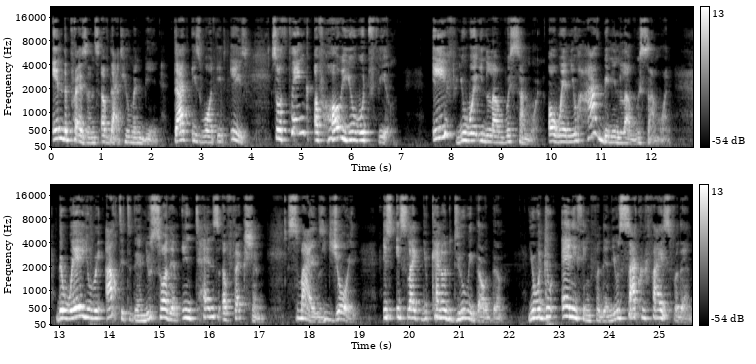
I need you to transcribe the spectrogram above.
in the presence of that human being. That is what it is. So think of how you would feel if you were in love with someone or when you have been in love with someone. The way you reacted to them, you saw them intense affection, smiles, joy, it's, it's like you cannot do without them. You would do anything for them. You would sacrifice for them.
